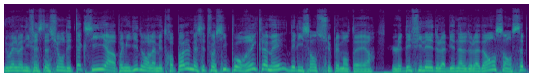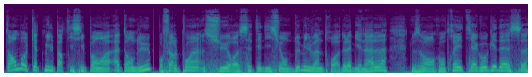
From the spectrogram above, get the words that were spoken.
Nouvelle manifestation des taxis hier après-midi devant la métropole, mais cette fois-ci pour réclamer des licences supplémentaires. Le défilé de la Biennale de la Danse en septembre, 4000 participants attendus. Pour faire le point sur cette édition 2023 de la Biennale, nous avons rencontré Thiago Guedes.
